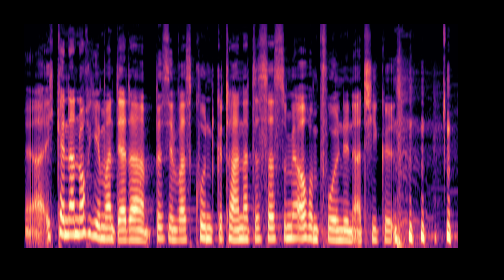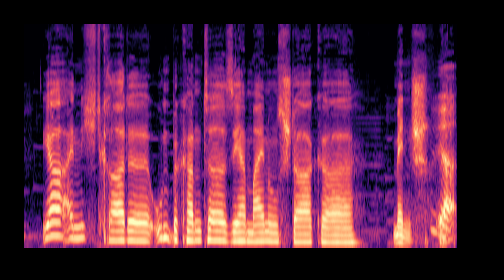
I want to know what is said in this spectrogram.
ja. Ich kenne da noch jemand, der da ein bisschen was kundgetan hat. Das hast du mir auch empfohlen, den Artikel. ja, ein nicht gerade unbekannter, sehr meinungsstarker Mensch. ja. ja.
